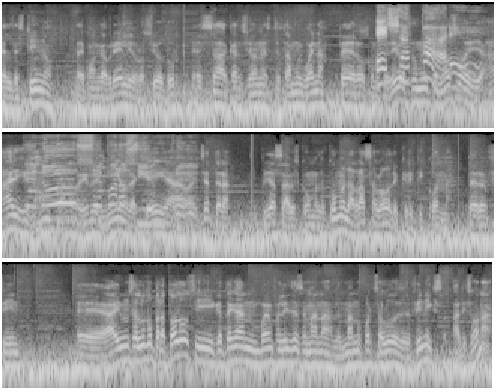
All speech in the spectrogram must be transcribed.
El Destino, de Juan Gabriel y Rocío Durk. Esa canción este, está muy buena, pero como te digo, soy muy penoso y ay, dije, no, a reír de mí o de aquella, etcétera. Pues ya sabes cómo, es- cómo es la raza luego de criticona. Pero en fin. eh, hay un saludo para todos y que tengan buen feliz de semana. Les mando un fuerte saludo desde Phoenix, Arizona.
